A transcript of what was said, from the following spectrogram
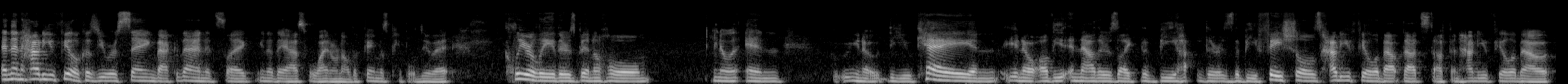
And then how do you feel? Because you were saying back then, it's like, you know, they ask, well, why don't all the famous people do it? Clearly, there's been a whole, you know, in, you know, the UK and, you know, all the, and now there's like the bee, there's the bee facials. How do you feel about that stuff? And how do you feel about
